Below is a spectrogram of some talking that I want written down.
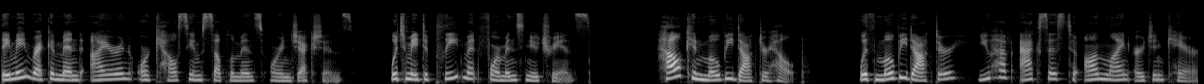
they may recommend iron or calcium supplements or injections, which may deplete metformin's nutrients. How can Mobi Doctor help? With Mobi Doctor, you have access to online urgent care,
